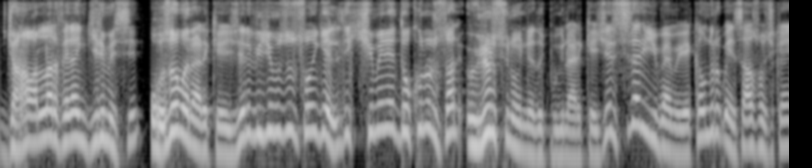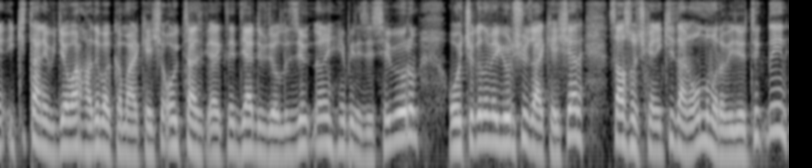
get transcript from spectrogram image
Canavarlar falan girmesin. O zaman arkadaşlar videomuzun sonu geldik. Çimene dokunursan ölürsün oynadık bugün arkadaşlar. Sizler ben bir yakalım durup beni sağa sola çıkan iki tane video var. Hadi bakalım arkadaşlar. O iki tane arkadaşlar diğer videoları izlemeyi. Hepinizi seviyorum. Hoşçakalın ve görüşürüz arkadaşlar. Sağa sola çıkan iki tane 10 numara videoyu tıklayın.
